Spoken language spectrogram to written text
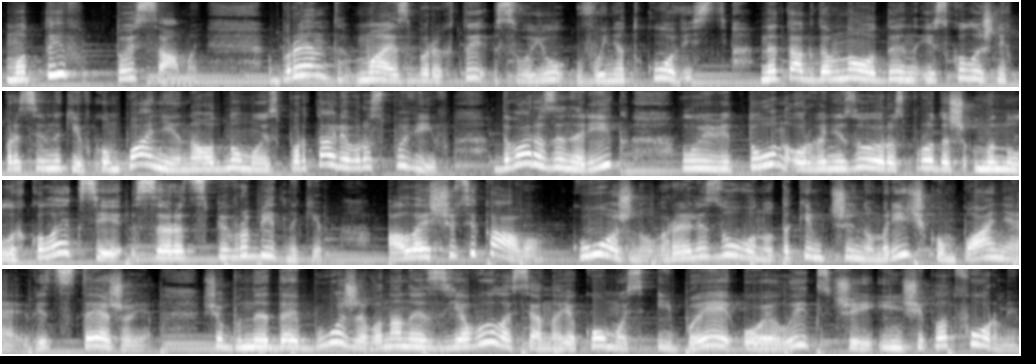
Мотив той самий. Бренд має зберегти свою винятковість. Не так давно один із колишніх працівників компанії на одному із порталів розповів: два рази на рік Louis Vuitton організує розпродаж минулих колекцій серед співробітників. Але що цікаво, кожну реалізовану таким чином річ компанія відстежує, щоб, не дай Боже, вона не з'явилася на якомусь eBay, OLX чи іншій платформі.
